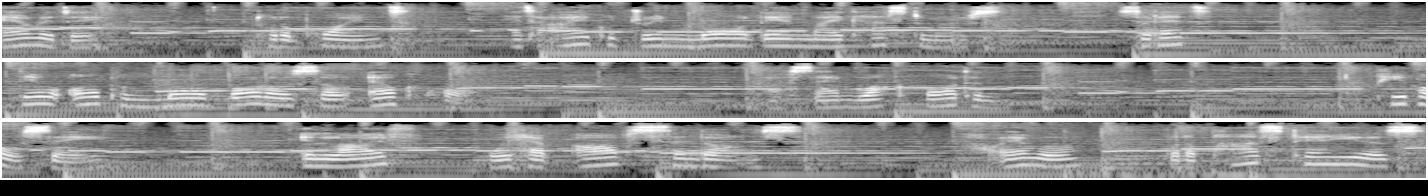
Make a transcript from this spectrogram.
every day, to the point that I could drink more than my customers. so that they will open more bottles of alcohol. Said rock bottom. People say, in life we have ups and downs. However, for the past 10 years,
